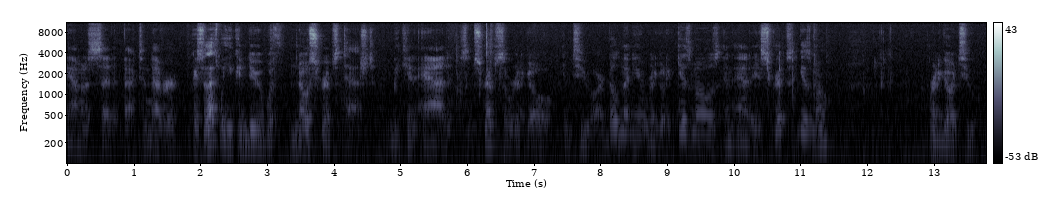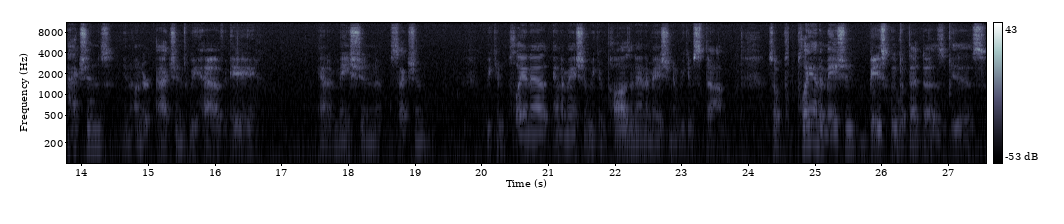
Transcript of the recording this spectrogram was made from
and I'm going to set it back to never. Okay, so that's what you can do with no scripts attached. We can add some scripts, so we're going to go into our build menu, we're going to go to gizmos and add a script gizmo. We're going to go to actions, and under actions we have a animation section. We can play an animation, we can pause an animation, and we can stop. So play animation, basically what that does is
